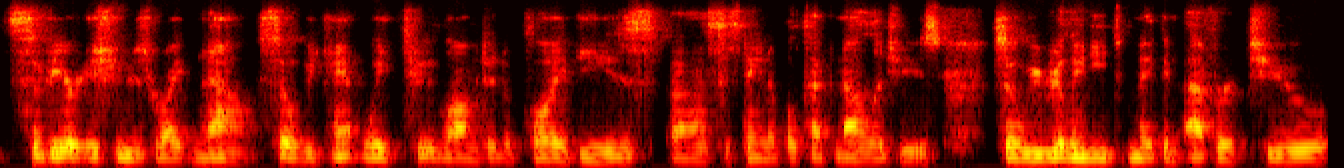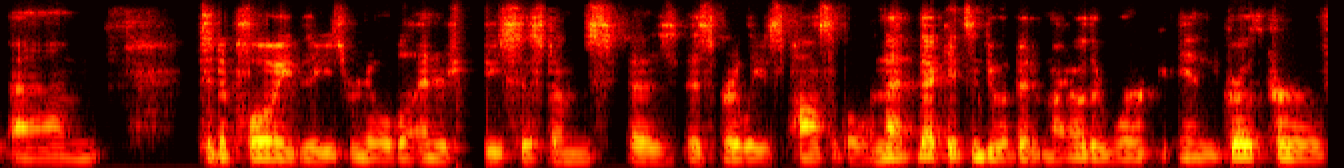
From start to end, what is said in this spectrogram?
severe issues right now, so we can't wait too long to deploy these uh, sustainable technologies. So we really need to make an effort to um, to deploy these renewable energy systems as, as early as possible. And that, that gets into a bit of my other work in growth curve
